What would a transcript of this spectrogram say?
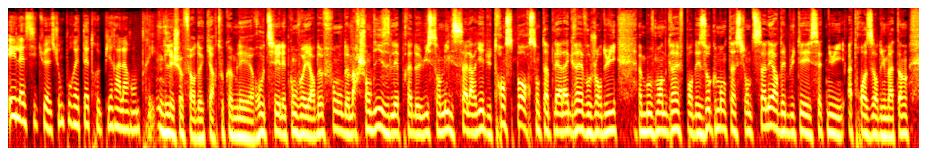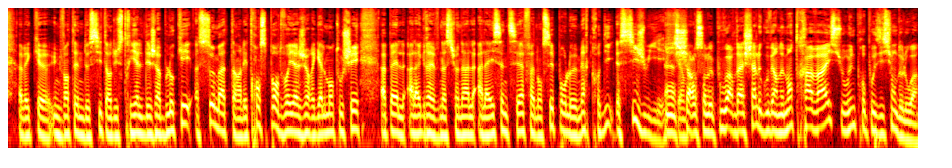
et la situation pourrait être pire à la rentrée. Les chauffeurs de car, tout comme les routiers, les convoyeurs de fonds, de marchandises, les près de 800 000 salariés du transport sont appelés à la grève aujourd'hui. Un mouvement de grève pour des augmentations de salaire débuté cette nuit à 3 heures du matin avec euh, une vingtaine de sites industriels déjà bloqués ce matin. Les transports de voyageurs également touchés. Appel à la grève nationale à la SNCF annoncé pour le mercredi 6 juillet. Euh, Charles, sur le pouvoir d'achat, le gouvernement travaille sur une proposition de loi.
